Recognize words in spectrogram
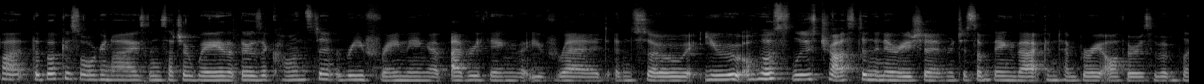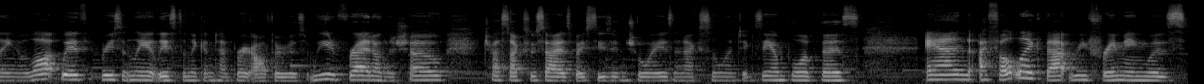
But the book is organized in such a way that there's a constant reframing of everything that you've read, and so you almost lose trust in the narration, which is something that contemporary authors have been playing a lot with recently, at least in the contemporary authors we've read on the show. Trust Exercise by Susan Choi is an excellent example of this. And I felt like that reframing was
